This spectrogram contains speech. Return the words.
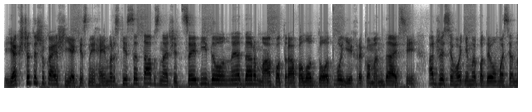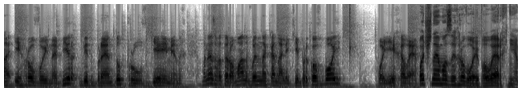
Якщо ти шукаєш якісний геймерський сетап, значить це відео не дарма потрапило до твоїх рекомендацій. Адже сьогодні ми подивимося на ігровий набір від бренду Proof Gaming. Мене звати Роман, ви на каналі Кіберковбой. Поїхали! Почнемо з ігрової поверхні.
